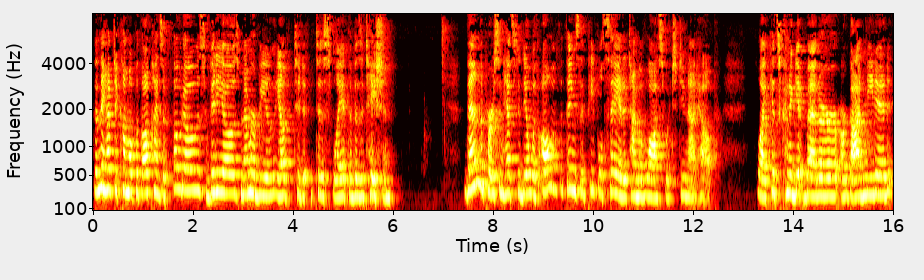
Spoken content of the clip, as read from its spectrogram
Then they have to come up with all kinds of photos, videos, memorabilia to, to display at the visitation. Then the person has to deal with all of the things that people say at a time of loss, which do not help. Like it's going to get better or God needed,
